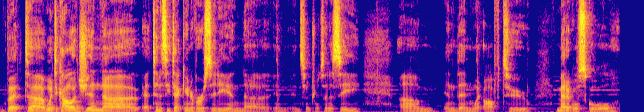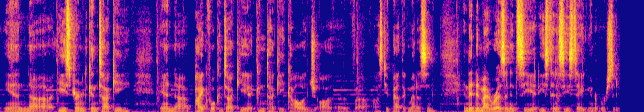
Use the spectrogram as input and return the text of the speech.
but uh, went to college in uh, at Tennessee Tech University in uh, in, in, Central Tennessee, um, and then went off to medical school in Eastern Kentucky in uh, Pikeville, Kentucky at Kentucky College of uh, Osteopathic Medicine, and then did my residency at East Tennessee State University.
